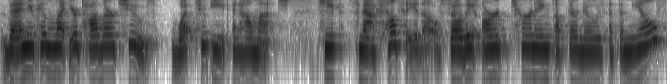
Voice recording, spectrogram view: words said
Then you can let your toddler choose what to eat and how much. Keep snacks healthy though, so they aren't turning up their nose at the meals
